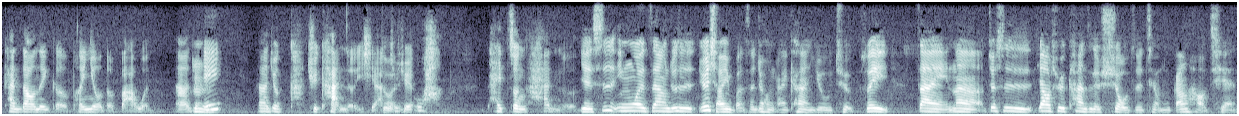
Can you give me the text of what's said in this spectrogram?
看到那个朋友的发文，然后就哎，然后就去看了一下，就觉得哇。太震撼了，也是因为这样，就是因为小颖本身就很爱看 YouTube，所以在那就是要去看这个秀之前，我们刚好前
